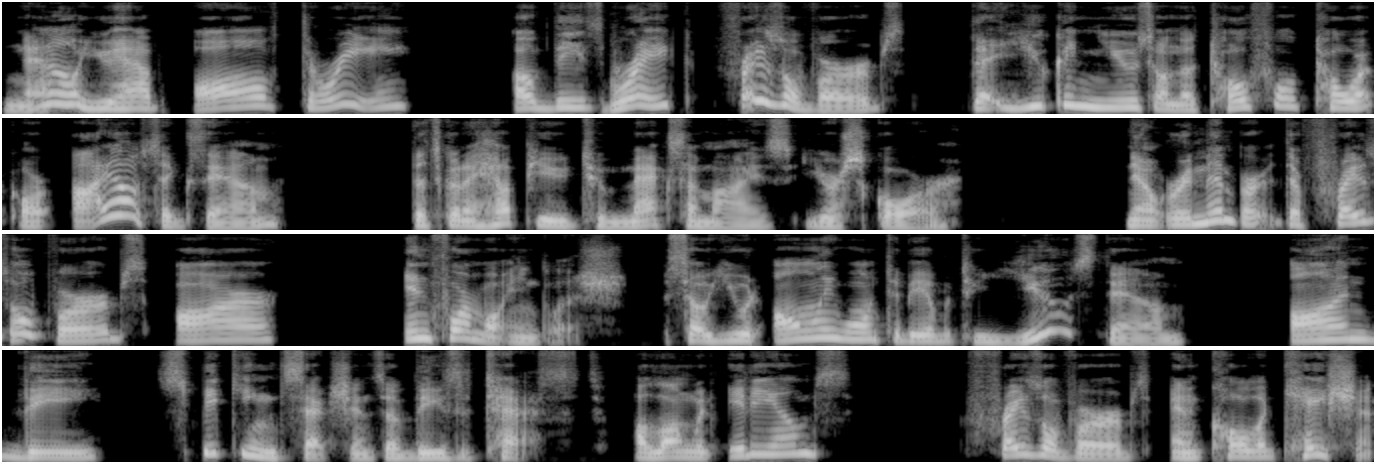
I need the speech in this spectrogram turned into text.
Now you have all three of these break phrasal verbs that you can use on the TOEFL, TOEIC, or IELTS exam that's going to help you to maximize your score. Now, remember, the phrasal verbs are informal English. So you would only want to be able to use them on the speaking sections of these tests, along with idioms, phrasal verbs, and collocations.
